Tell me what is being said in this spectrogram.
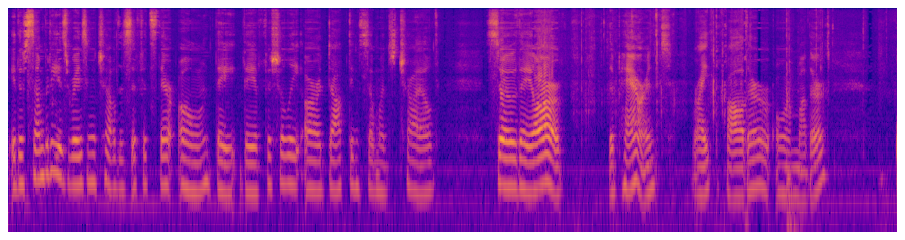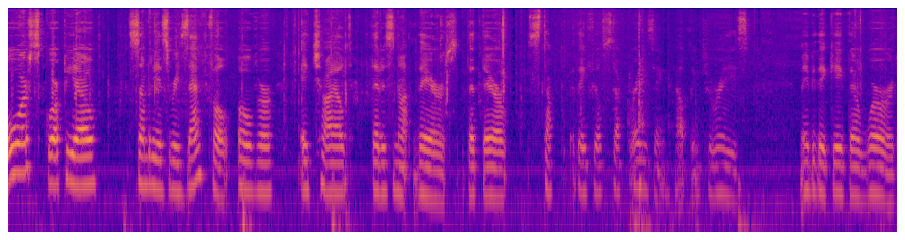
either somebody is raising a child as if it's their own they they officially are adopting someone's child so they are the parent right? The father or mother. Or Scorpio, somebody is resentful over a child that is not theirs, that they're stuck, they feel stuck raising, helping to raise. Maybe they gave their word.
